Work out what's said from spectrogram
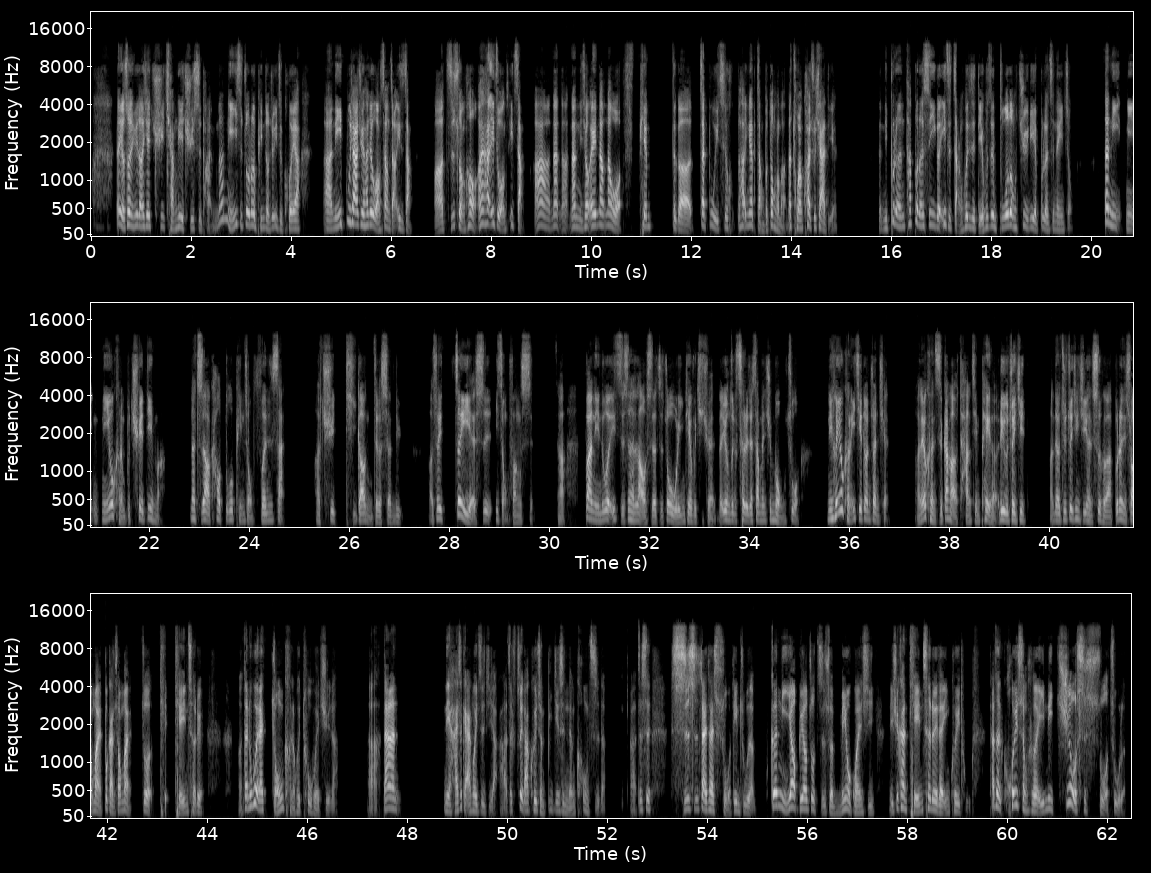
那有时候你遇到一些趋强烈趋势盘，那你一直做那个品种就一直亏啊啊！你一步下去，它就往上涨，一直涨啊，止损后，哎，它一直往一涨啊，那那那你就哎，那那我偏这个再布一次，它应该涨不动了嘛？那突然快速下跌，你不能，它不能是一个一直涨或一直跌，或者波动剧烈，不能是那一种。但你你你有可能不确定嘛？那只好靠多品种分散啊，去提高你这个胜率啊，所以这也是一种方式啊。不然你如果一直是很老实的，只做五零 TF 期权，那用这个策略在上面去猛做，你很有可能一阶段赚钱啊，有可能只是刚好行情配合。例如最近啊，对，就最近其实很适合啊，不论你双卖不敢双卖，做铁铁银策略啊，但是未来总可能会吐回去的啊。当然，你还是可以安慰自己啊啊，这个最大亏损毕竟是能控制的啊，这是实实在在锁定住的，跟你要不要做止损没有关系。你去看铁银策略的盈亏图。它的亏损和盈利就是锁住了。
